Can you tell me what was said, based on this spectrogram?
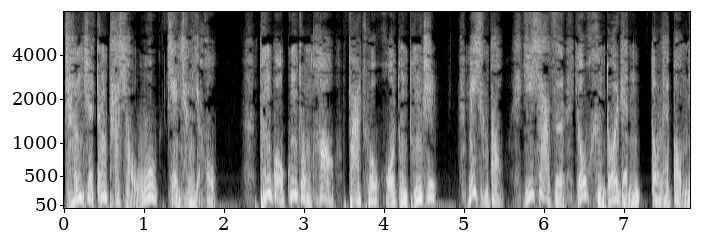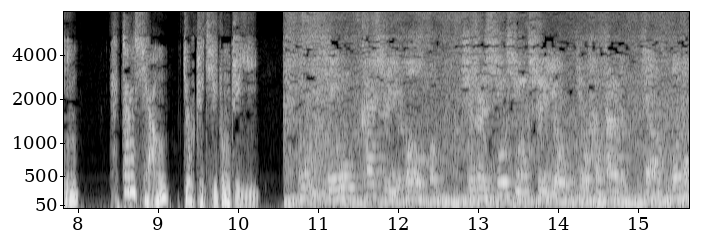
城市灯塔小屋建成以后，通过公众号发出活动通知，没想到一下子有很多人都来报名，张翔就是其中之一。疫情开始以后，其实心情是有有很大的这样波动。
